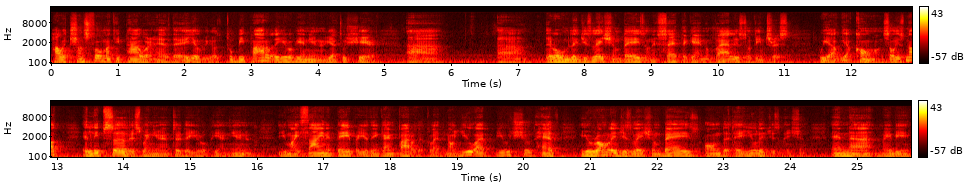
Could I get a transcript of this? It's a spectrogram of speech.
how a transformative power has the EU, because to be part of the European Union, you have to share uh, uh, their own legislation based on a set, again, of values, of interests we are, we are common. So it's not a lip service when you enter the European Union. You might sign a paper, you think I'm part of the club. No, you, have, you should have your own legislation based on the EU legislation. And uh, maybe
